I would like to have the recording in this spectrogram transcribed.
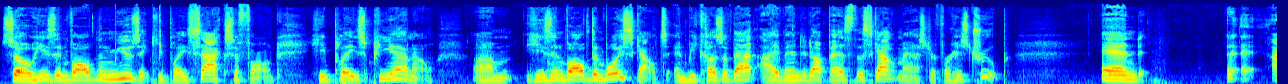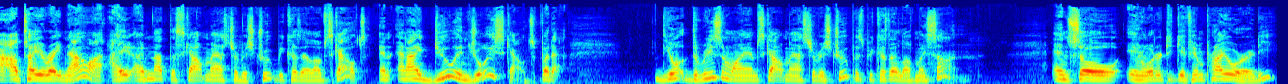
So he's involved in music, he plays saxophone, he plays piano. Um, he's involved in Boy Scouts, and because of that, I've ended up as the scoutmaster for his troop. And I'll tell you right now, I, I'm not the scoutmaster of his troop because I love scouts, and and I do enjoy scouts. But the the reason why I'm scoutmaster of his troop is because I love my son, and so in order to give him priority,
